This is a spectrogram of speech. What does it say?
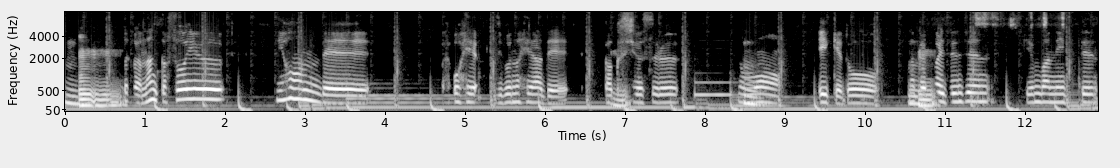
うんうんうんだからなんかそういう日本でお部屋自分の部屋で学習するのもいいけど、なんかやっぱり全然現場に行って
